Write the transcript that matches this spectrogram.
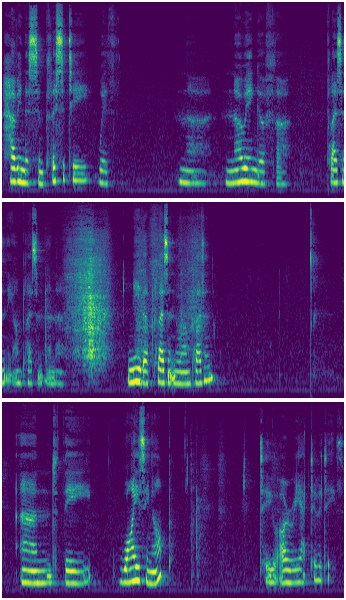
having this simplicity with the knowing of the pleasant, the unpleasant, and the neither pleasant nor unpleasant, and the wising up to our reactivities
